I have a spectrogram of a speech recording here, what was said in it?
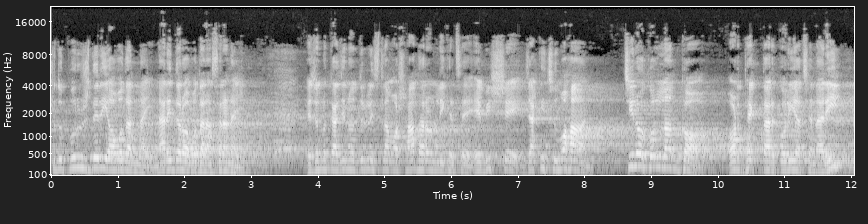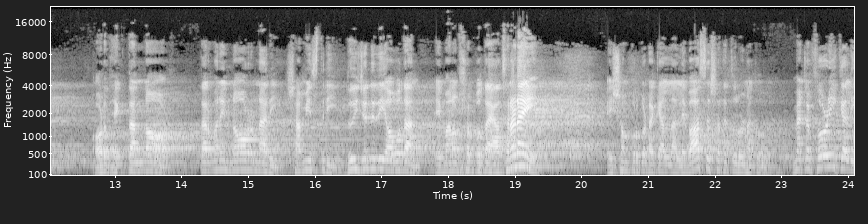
শুধু পুরুষদেরই অবদান নাই নারীদের অবদান আসারা নাই? এজন্য কাজী নজরুল ইসলাম অসাধারণ লিখেছে, এ বিশ্বে যা কিছু মহান, চিরকল্যাণকর, অর্ধেক তার করিয়াছে নারী, অর্ধেক তার নর, তার মানে নর নারী, স্বামী স্ত্রী, দুইজনেরই অবদান এই মানব সভ্যতায় আছে না নাই? এই সম্পর্কটাকে আল্লাহ লেবাসের সাথে তুলনা করলেন ম্যাটাফরিক্যালি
